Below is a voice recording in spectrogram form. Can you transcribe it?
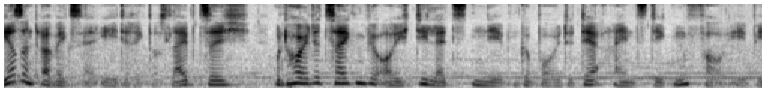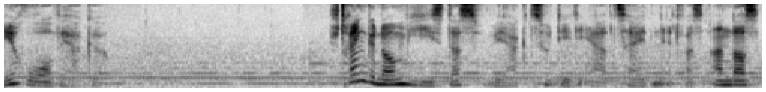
Wir sind Urbex LE direkt aus Leipzig und heute zeigen wir euch die letzten Nebengebäude der einstigen VEB Rohrwerke. Streng genommen hieß das Werk zu DDR-Zeiten etwas anders,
